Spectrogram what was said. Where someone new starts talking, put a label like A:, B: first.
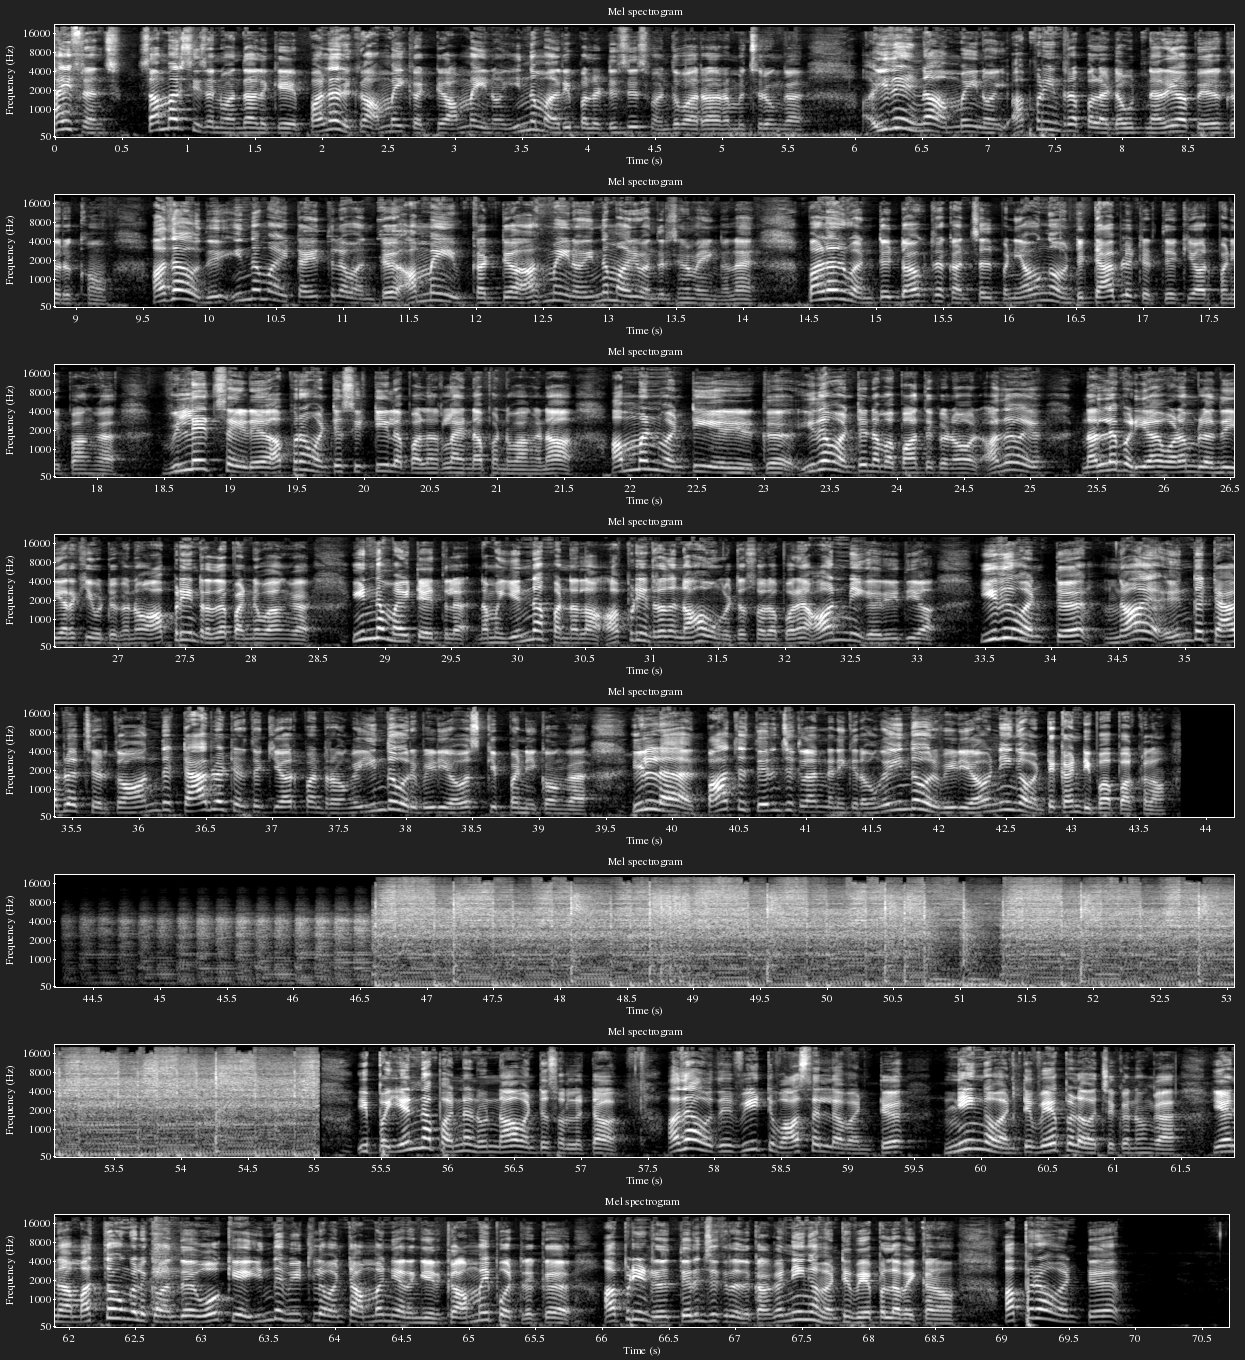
A: High friends summer season வந்தாலுக்கே பலருக்கு அம்மை கட்டு அம்மை நோய் இந்த மாதிரி பல டிசீஸ் வந்து வர ஆரம்பிச்சிருங்க. இது என்ன அம்மை நோய் அப்படின்ற பல டவுட் நிறையா பேருக்கு இருக்கும். அதாவது இந்த மாதிரி டயத்தில் வந்துட்டு அம்மை கட்டு அம்மை நோய் இந்த மாதிரி வந்துருச்சுன்னு வைங்களேன் பலர் வந்துட்டு டாக்டரை கன்சல்ட் பண்ணி அவங்க வந்துட்டு டேப்லெட் எடுத்து கியூர் பண்ணிப்பாங்க. வில்லேஜ் சைடு அப்புறம் வந்துட்டு சிட்டியில் பலர்லாம் என்ன பண்ணுவாங்கன்னா அம்மன் வந்துட்டு ஏறி இருக்கு. இதை வந்துட்டு நம்ம பார்த்துக்கணும். அதை நல்லபடியாக உடம்புலேருந்து இறக்கி விட்டுக்கணும் அப்படின்றத பண்ணுவாங்க. இந்த மாதிரி டயத்தில் நம்ம என்ன பண்ணலாம் அப்படின்றத நான் உங்கள்கிட்ட சொல்ல போகிறேன் ஆன்மீக ரீதியாக இது வந்துட்டு நான் எந்த டேப்லெட்ஸ் எடுத்தோம் அந்த டேப்லெட் எடுத்து கியூர் பண்ணுறவங்க இந்த ஒரு வீடியோவை ஸ்கிப் பண்ணிக்கோங்க. இல்லை பார்த்து தெரிஞ்சுக்கலான்னு நினைக்கிறவங்க இந்த ஒரு வீடியோவை நீங்கள் வந்துட்டு கண்டிப்பாக பார்க்கலாம். இப்போ என்ன பண்ணணும்னு நான் வந்துட்டு சொல்லட்டா? அதாவது வீட்டு வாசலில் வந்துட்டு நீங்கள் வந்துட்டு வேப்பிலை வச்சுக்கணுங்க. ஏன்னா மற்றவங்களுக்கு வந்து ஓகே இந்த வீட்டில் வந்துட்டு அம்மன் இறங்கியிருக்கு அம்மை போட்டிருக்கு அப்படின்றது தெரிஞ்சுக்கிறதுக்காக நீங்கள் வந்துட்டு வேப்பிலை வைக்கணும். அப்புறம் வந்துட்டு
